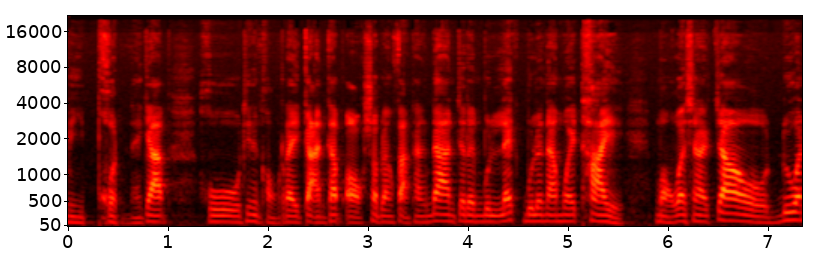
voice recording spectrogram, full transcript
มีผลนะครับคู่ที่หนึ่งของรายการครับออกชอบทางฝั่งทางด้านเจริญบุญเล็กบุรณามวยไทย มองว่าชนะเจ้าดวน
